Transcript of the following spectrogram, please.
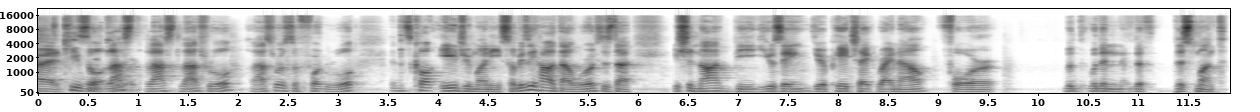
right. Keyword, so keyword. last last last rule. Last rule is the fourth rule. And it's called age your money. So basically, how that works is that you should not be using your paycheck right now for within the, this month.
